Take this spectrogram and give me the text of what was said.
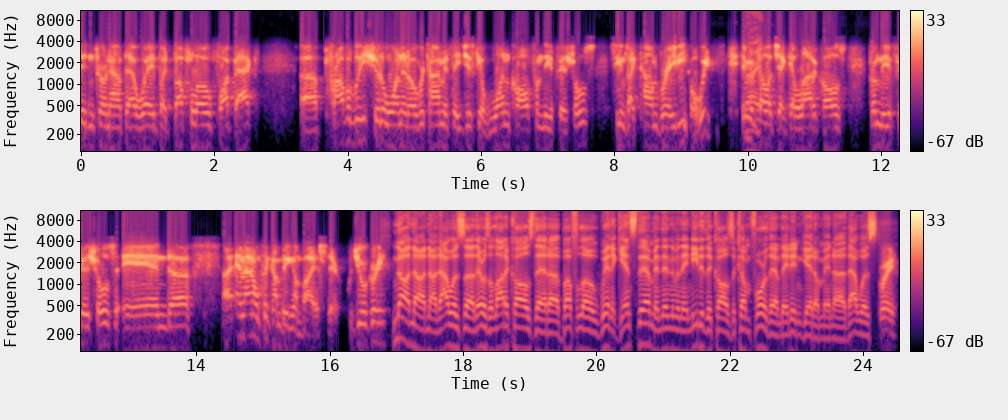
didn't turn out that way. But Buffalo fought back uh, probably should have won in overtime if they just get one call from the officials. Seems like Tom Brady always him right. and Belichick get a lot of calls from the officials, and uh, I, and I don't think I'm being unbiased there. Would you agree? No, no, no. That was uh, there was a lot of calls that uh, Buffalo went against them, and then when they needed the calls to come for them, they didn't get them, and uh, that was right.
